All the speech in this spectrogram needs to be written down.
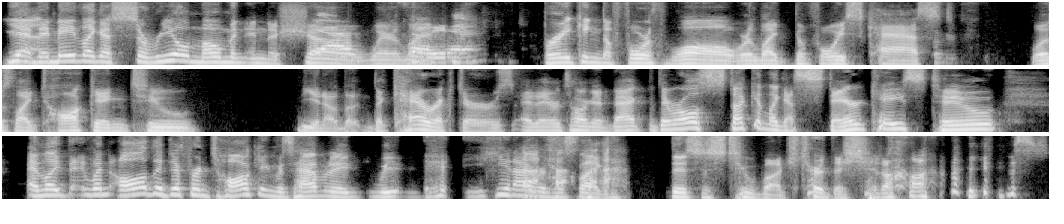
Yeah, they made like a surreal moment in the show Yeah, where so, like yeah. breaking the fourth wall where like the voice cast was like talking to you know the, the characters and they were talking back but they were all stuck in like a staircase too. And like when all the different talking was happening we he- he and i were just like this is too much. Turn this shit on. This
